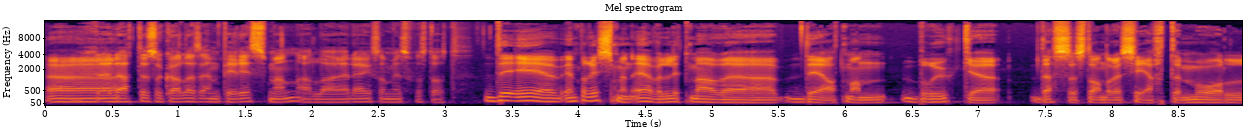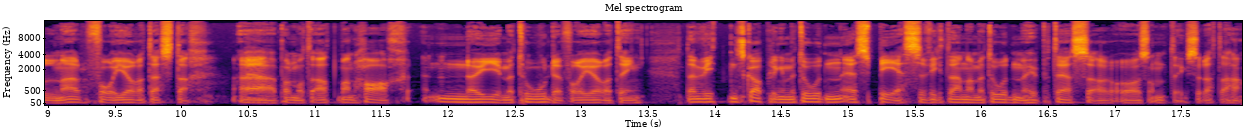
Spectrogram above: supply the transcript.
Det er Eh, dette som kalles empirismen, eller er det jeg som har misforstått? det er, empirismen er vel litt mer eh, det at man bruker disse standardiserte målene for å gjøre tester. Eh, Ja. på en måte At man har nøye metode for å gjøre ting. Den vitenskapelige metoden er spesifikt denne metoden med hypoteser og sånne ting. Så dette her.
